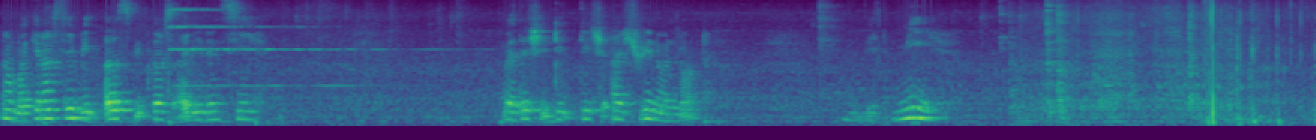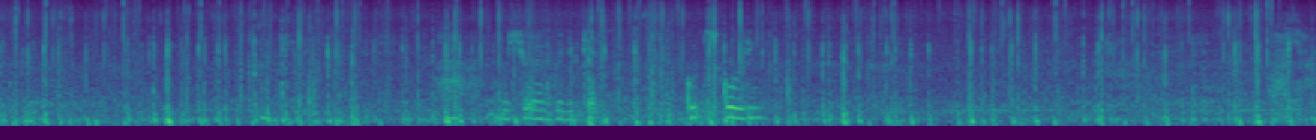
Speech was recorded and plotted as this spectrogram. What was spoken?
No, but I cannot say with us because I didn't see whether she did teach Ashwin or not. with me. I'm to get good scolding. Oh, yeah.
